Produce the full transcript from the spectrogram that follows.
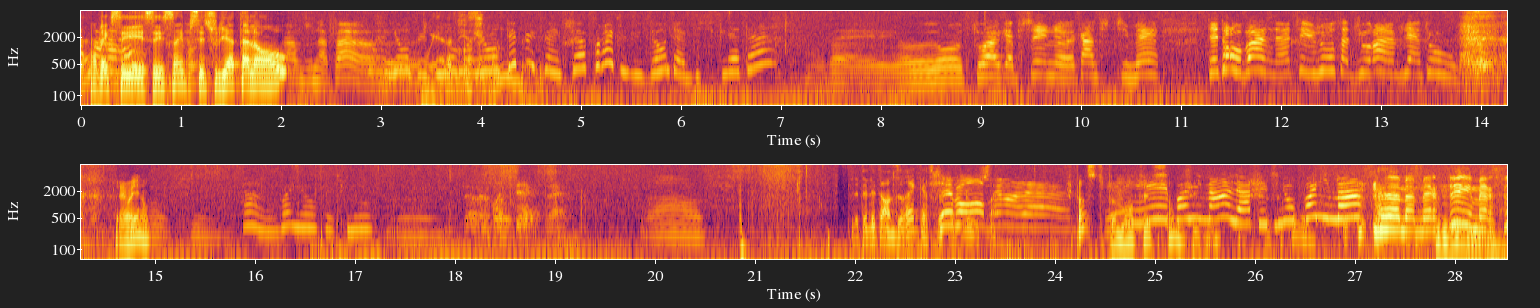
ans. Avec ses, ses seins pis ses souliers à talons hauts? Euh, Oui, elle a des fin que ça. Prête-lui donc ta bicyclette, hein? Ben, euh, oh, toi, Capucine, euh, quand tu t'y mets, t'es trop bonne, hein? Tes jours, ça te jouera un vilain tour. Ben voyons. Ah, voyons, Pépino. La télé est en direct. se fait C'est pas bon, prends-la. Je pense que tu peux eh, monter le son. Poliment, là, Pépino, poliment. Euh, merci, Mm. merci,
